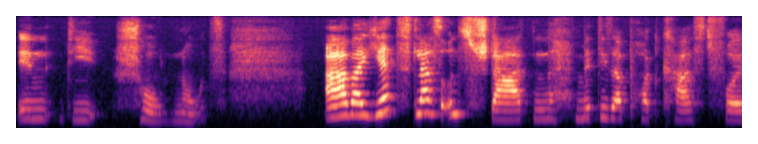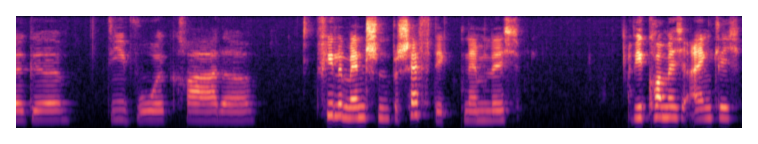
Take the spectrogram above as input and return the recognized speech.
in die Show Notes. Aber jetzt lass uns starten mit dieser Podcast-Folge die wohl gerade viele Menschen beschäftigt, nämlich wie komme ich eigentlich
